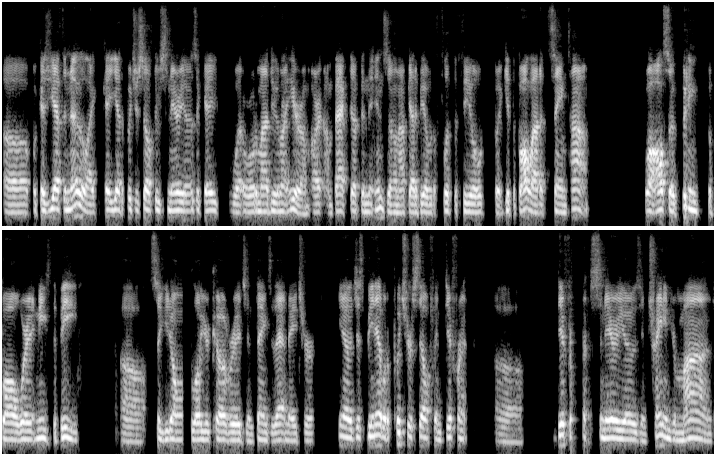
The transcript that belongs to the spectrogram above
Uh, because you have to know, like, okay, you have to put yourself through scenarios. Okay, what, what am I doing right here? I'm I'm backed up in the end zone. I've got to be able to flip the field, but get the ball out at the same time, while also putting the ball where it needs to be, uh, so you don't blow your coverage and things of that nature. You know, just being able to put yourself in different uh, different scenarios and training your mind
